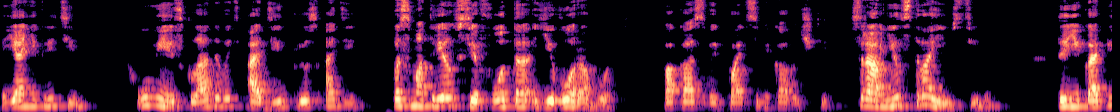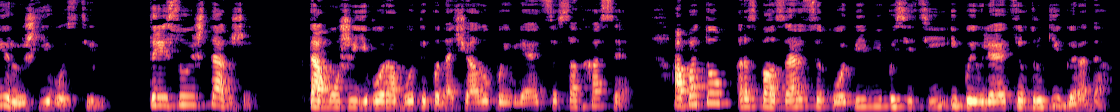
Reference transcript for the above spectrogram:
я не кретин. Умею складывать один плюс один. Посмотрел все фото его работ показывает пальцами кавычки, сравнил с твоим стилем. Ты не копируешь его стиль, ты рисуешь так же. К тому же его работы поначалу появляются в Сан-Хосе, а потом расползаются копиями по сети и появляются в других городах.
